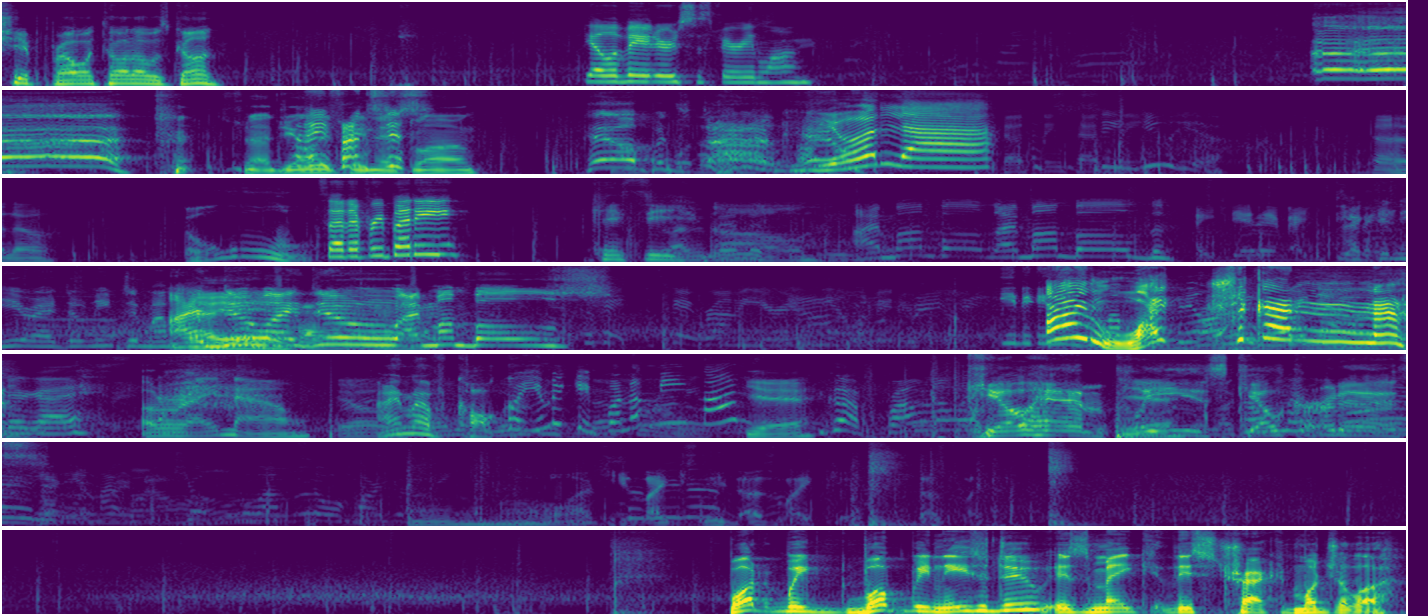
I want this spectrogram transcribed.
Shit, bro. I thought I was gone. The elevator is just very long. Ah! It's not the Hey, only thing Francis. that's long. Help! It's dark. Help. Yola. I know. Oh. Is that everybody? Can't see. I mumbled. I mumbled. I did it. I did I can hear. I don't need to mumble. I I do. I do, I I do. I mumbles. I like chicken. All right now. I love cock. What, you making fun of me, man? Yeah. You got a problem with Kill him, Yeah. please. Kill Curtis. Oh, he likes. He does like it. He does like it. What we what we need to do is make this track modular.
